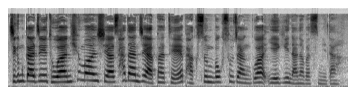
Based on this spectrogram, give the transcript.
지금까지 도안 휴먼시아 사단지 아파트의 박순복 소장과 얘기 나눠봤습니다.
